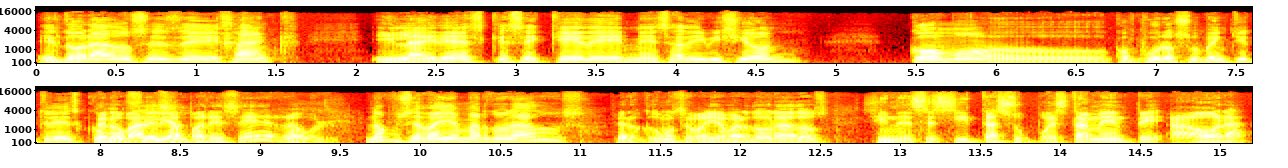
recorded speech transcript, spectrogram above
El Dorados es de Hank y la idea es que se quede en esa división como con puro sub-23 como Pero va a filial. desaparecer, Raúl. No, pues se va a llamar Dorados. Pero ¿cómo se va a llamar Dorados si necesita supuestamente ahora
